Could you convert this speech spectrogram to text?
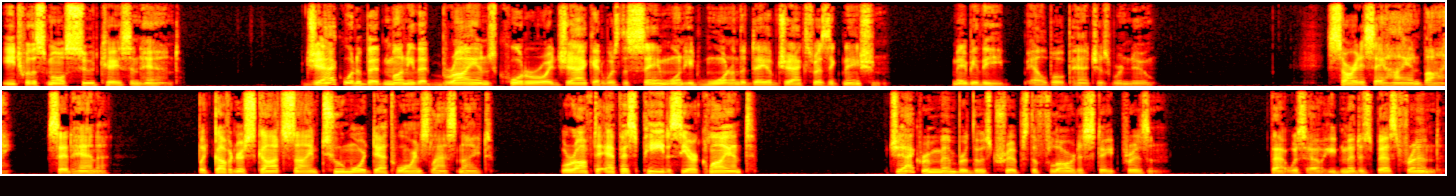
each with a small suitcase in hand. Jack would have bet money that Brian's corduroy jacket was the same one he'd worn on the day of Jack's resignation. Maybe the elbow patches were new. Sorry to say hi and bye, said Hannah, but Governor Scott signed two more death warrants last night. We're off to FSP to see our client. Jack remembered those trips to Florida State Prison. That was how he'd met his best friend,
